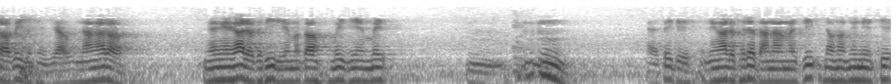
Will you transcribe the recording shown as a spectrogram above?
တော့သိမထင်ကြဘူးနာကတော့ငယ်ငယ်ကတော့တတိတွေမကောင်းမေ့ခြင်းမေ့ အဲစိတ်တွေအရင်ကလိုထက်ထက်တန်တာမရှိနှောင်းနှောင်းနှင်းနှင်းဖြစ်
